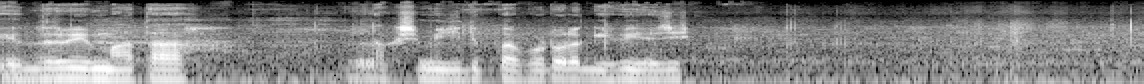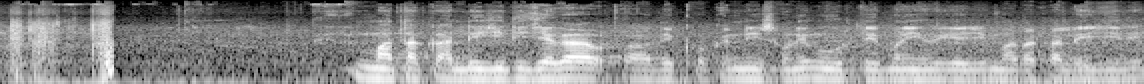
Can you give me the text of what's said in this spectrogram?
ਇੱਧਰ ਵੀ ਮਾਤਾ ਲక్ష్ਮੀ ਜੀ ਦੀ ਉੱਪਰ ਫੋਟੋ ਲੱਗੀ ਹੋਈ ਹੈ ਜੀ। ਮਾਤਾ ਕਾਲੀ ਜੀ ਦੀ ਜਗ੍ਹਾ ਦੇਖੋ ਕਿੰਨੀ ਸੋਹਣੀ ਮੂਰਤੀ ਬਣੀ ਹੋਈ ਹੈ ਜੀ ਮਾਤਾ ਕਾਲੀ ਜੀ ਦੀ।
